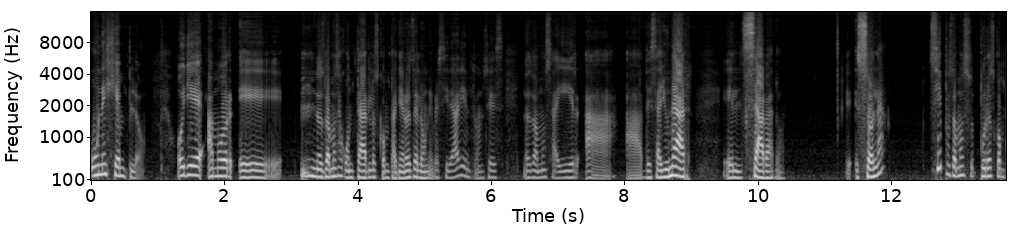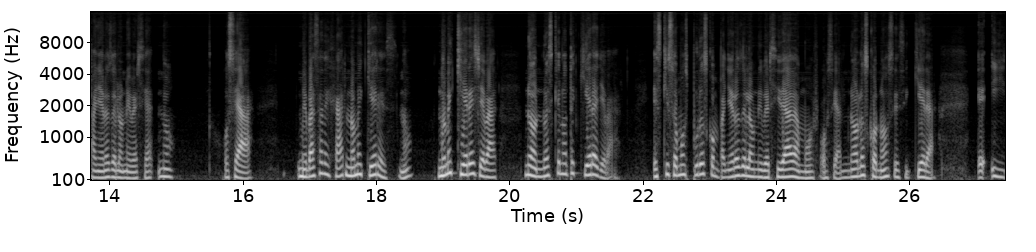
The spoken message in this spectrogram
un ejemplo. Oye, amor, eh, nos vamos a juntar los compañeros de la universidad y entonces nos vamos a ir a, a desayunar el sábado. Eh, ¿Sola? Sí, pues somos puros compañeros de la universidad. No. O sea, ¿me vas a dejar? No me quieres, ¿no? No me quieres llevar. No, no es que no te quiera llevar. Es que somos puros compañeros de la universidad, amor. O sea, no los conoces siquiera. Eh, y,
